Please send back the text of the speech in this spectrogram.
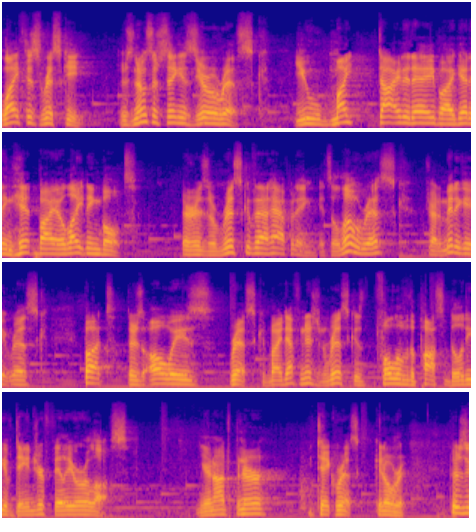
Life is risky. There's no such thing as zero risk. You might die today by getting hit by a lightning bolt. There is a risk of that happening. It's a low risk, try to mitigate risk, but there's always risk. By definition, risk is full of the possibility of danger, failure, or loss. You're an entrepreneur, you take risk. Get over it. There's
